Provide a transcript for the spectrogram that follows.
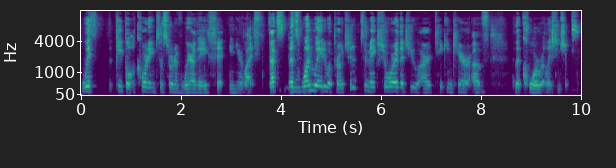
with people according to sort of where they fit in your life. That's that's mm-hmm. one way to approach it to make sure that you are taking care of the core relationships.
